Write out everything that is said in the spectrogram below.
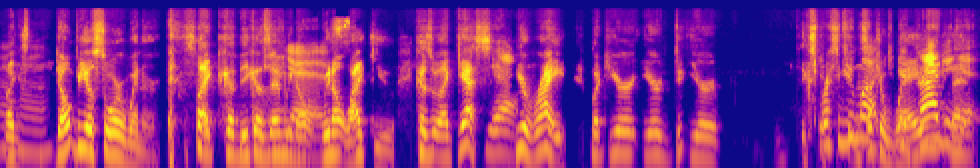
like, mhm. don't be a sore winner it's like 'cause- because then we don't we don't like you because we're like yes Yeah. you're right but you're you're you're expressing it in much. such a You're way dragging that, it.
